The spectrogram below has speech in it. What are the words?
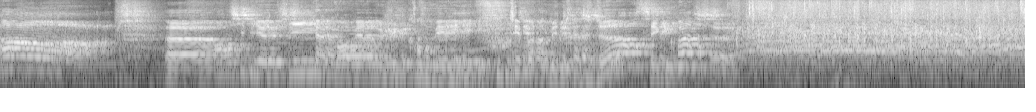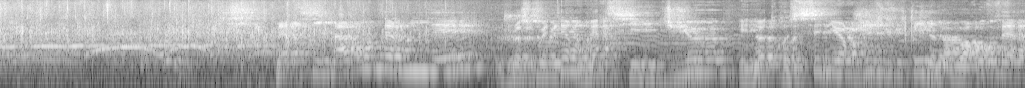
Oh euh, Antibiotique, un grand verre de jus de cranberry, foutez votre maîtresse dehors, c'est quoi ça? Merci. Avant de terminer, je souhaitais remercier Dieu et notre Seigneur Jésus-Christ de m'avoir offert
